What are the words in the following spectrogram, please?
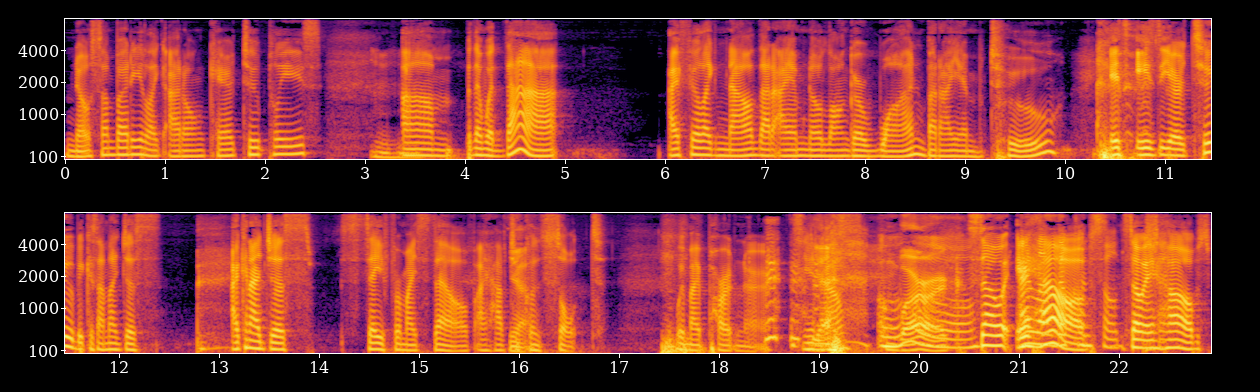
know somebody, like I don't care to please. Mhm. Um, but then with that, I feel like now that I am no longer one, but I am two, it's easier too because I'm not just I cannot just say for myself. I have to Yeah. consult with my partner. You know? Work. So it I helps. So it helps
